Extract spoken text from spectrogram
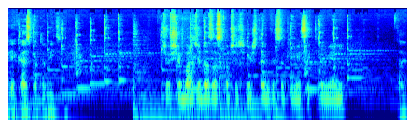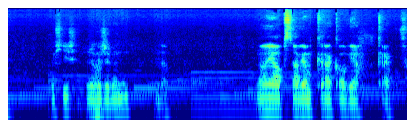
GKS Katowice. Czy się bardziej da zaskoczyć niż tak wysokie miejsce, które mieli? Tak. Myślisz, że No. wyżej będą? No. No ja obstawiam Krakowia, Kraków.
